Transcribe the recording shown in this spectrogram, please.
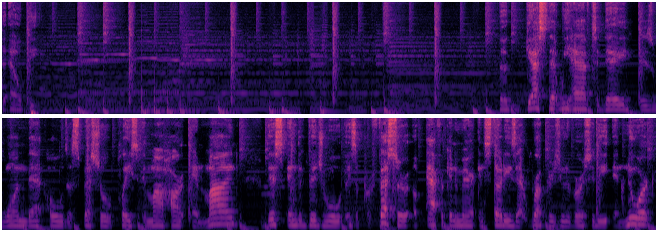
the LP. The guest that we have today is one that holds a special place in my heart and mind. This individual is a professor of African American Studies at Rutgers University in Newark.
